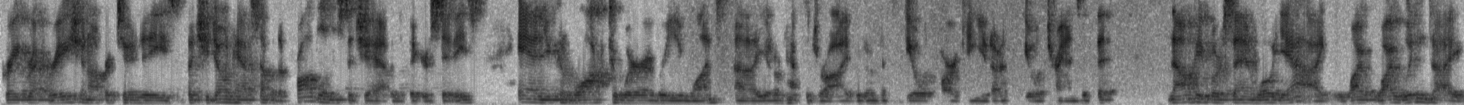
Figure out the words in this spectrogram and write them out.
great recreation opportunities, but you don't have some of the problems that you have in the bigger cities. And you can walk to wherever you want. Uh, you don't have to drive. You don't have to deal with parking. You don't have to deal with transit. But now people are saying, well, yeah, I, why, why wouldn't I,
